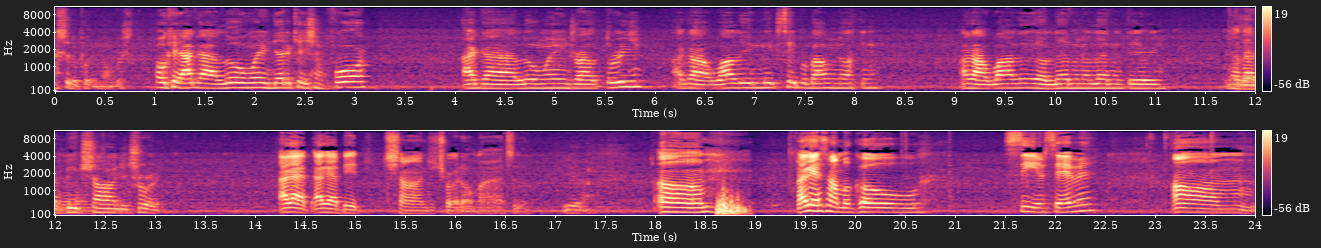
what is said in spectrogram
I should have put numbers. Okay, I got Lil Wayne Dedication 4. I got Lil Wayne Drought 3. I got Wale Mixtape About Nothing. I got Wale 1111 Theory. And I got Big 1111. Sean Detroit. I got I got Big Sean Detroit on mine too. Yeah. Um, I guess I'm gonna go CM7. Um,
